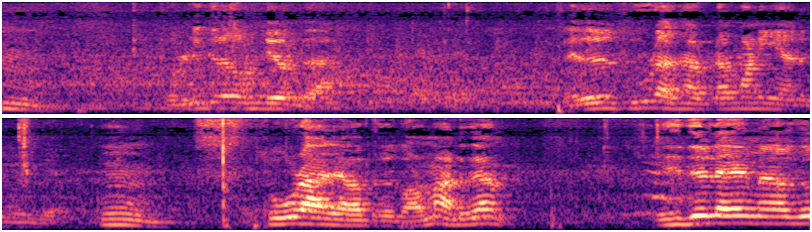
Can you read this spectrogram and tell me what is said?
ம். சொல்லிக்கிற ஒன்றே உண்டா எதுவும் சூடா சாப்பிட்டாமா நீங்க இருக்குங்க ம். சூடாக சாப்பிட்ருக்கோம் அடுத்த இதுலேயுமே அது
